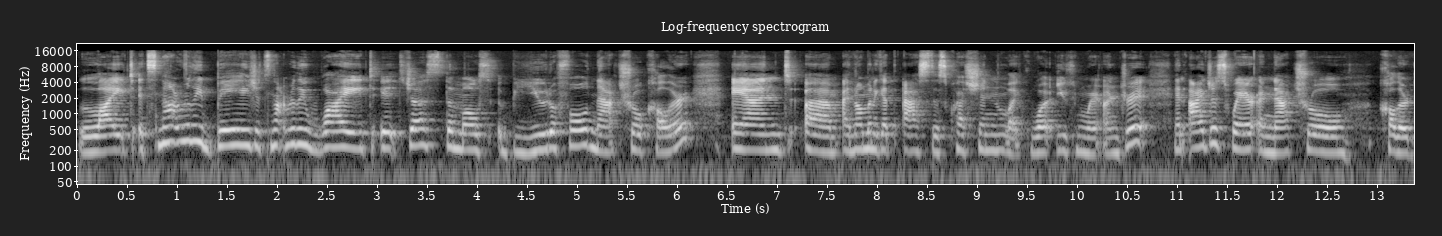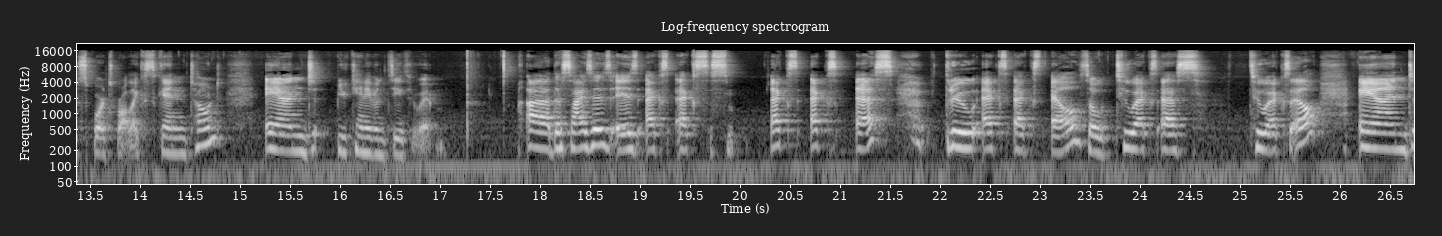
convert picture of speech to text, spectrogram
light. It's not really beige, it's not really white. It's just the most beautiful natural color. And um, I know I'm gonna get asked this question, like what you can wear under it. And I just wear a natural colored sports bra, like skin toned, and you can't even see through it. Uh, the sizes is XX, XXS through XXL, so 2XS 2XL and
